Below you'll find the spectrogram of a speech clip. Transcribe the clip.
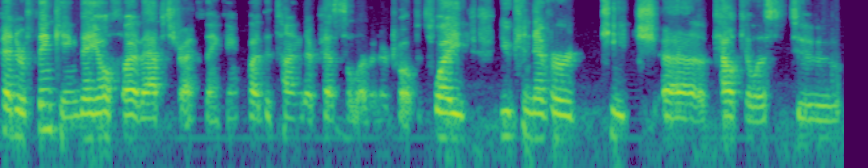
better thinking, they also have abstract thinking by the time they're past 11 or 12. It's why you can never teach uh, calculus to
